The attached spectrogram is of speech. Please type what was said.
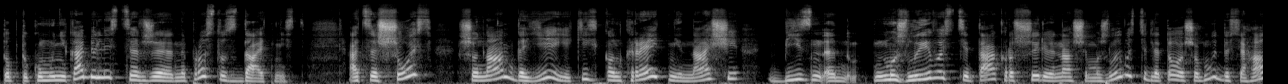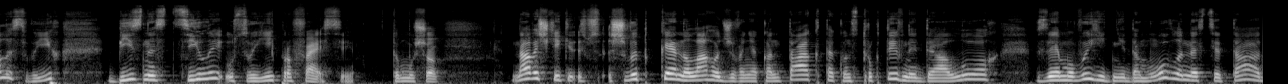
Тобто комунікабельність це вже не просто здатність, а це щось, що нам дає якісь конкретні наші бізн... е, можливості, так, розширює наші можливості для того, щоб ми досягали своїх бізнес-цілей у своїй професії. Тому що навички, швидке налагоджування контакта, конструктивний діалог, взаємовигідні домовленості та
